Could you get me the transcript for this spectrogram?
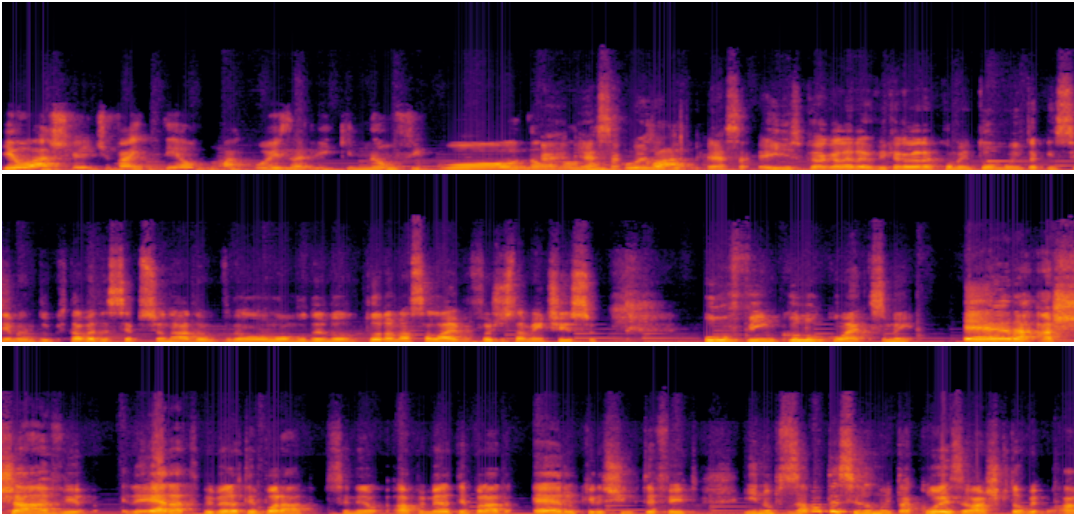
eu acho que a gente vai ter alguma coisa ali que não ficou, não, é, não, essa não ficou coisa claro. Do, essa, é isso que a galera, eu vi que a galera comentou muito aqui em cima do que estava decepcionado ao longo de toda a nossa live, foi justamente isso. O vínculo com X-Men era a chave, era a primeira temporada, entendeu? A primeira temporada era o que eles tinham que ter feito. E não precisava ter sido muita coisa. Eu acho que talvez a,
